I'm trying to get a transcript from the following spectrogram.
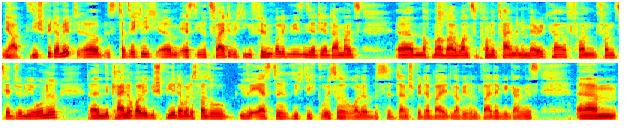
ja, sie spielt da mit, äh, ist tatsächlich äh, erst ihre zweite richtige Filmrolle gewesen. Sie hat ja damals äh, nochmal bei Once Upon a Time in America von, von Sergio Leone äh, eine kleine Rolle gespielt, aber das war so ihre erste richtig größere Rolle, bis sie dann später bei Labyrinth weitergegangen ist. Ähm,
